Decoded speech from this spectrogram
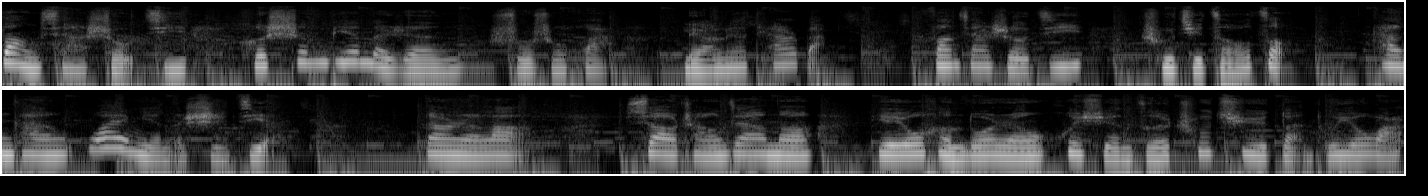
放下手机，和身边的人说说话，聊聊天吧。放下手机，出去走走。看看外面的世界，当然了，小长假呢，也有很多人会选择出去短途游玩。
